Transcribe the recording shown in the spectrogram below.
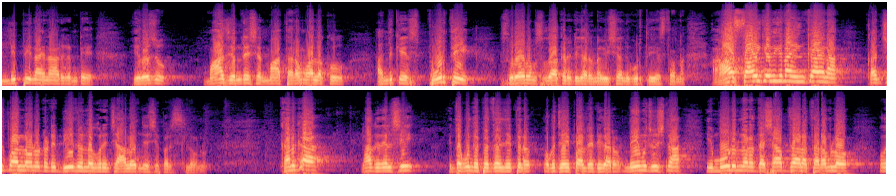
ఇల్లిప్పి నాయన అడుగంటే ఈరోజు మా జనరేషన్ మా తరం వాళ్ళకు అందుకే స్ఫూర్తి సురవరం సుధాకర్ రెడ్డి గారు అన్న విషయాన్ని గుర్తు చేస్తున్నా. ఆ స్థాయికి ఎదిగినా ఇంకా ఆయన కంచుపాడులో ఉన్నటువంటి బీదుల గురించి ఆలోచన చేసే పరిస్థితిలో ఉన్నాడు. కనుక నాకు తెలిసి ఇంతకుముందే పెద్దలు చెప్పినారు ఒక జైపాల్ రెడ్డి గారు. మేము చూసిన ఈ మూడున్నర దశాబ్దాల తరంలో ఒక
